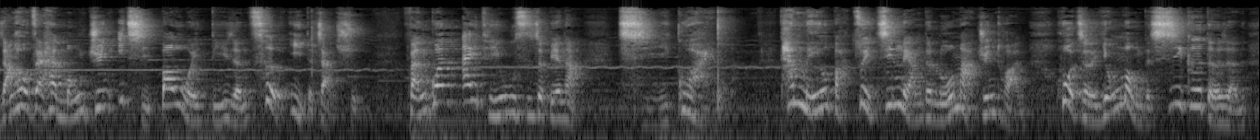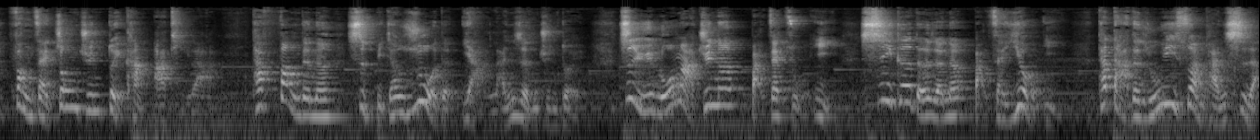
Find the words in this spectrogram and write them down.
然后再和盟军一起包围敌人侧翼的战术。反观埃提乌斯这边啊，奇怪了，他没有把最精良的罗马军团或者勇猛的西哥德人放在中军对抗阿提拉，他放的呢是比较弱的亚兰人军队。至于罗马军呢，摆在左翼，西哥德人呢摆在右翼。他打的如意算盘是啊。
